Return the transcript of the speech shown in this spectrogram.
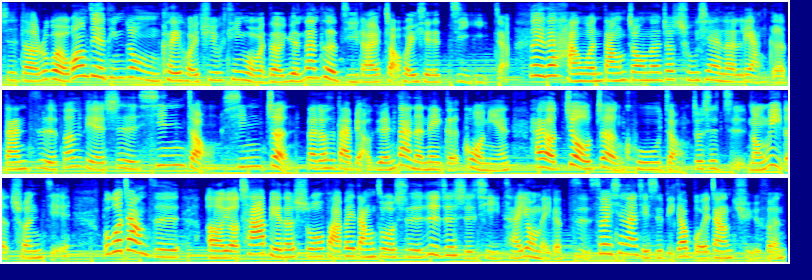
是的，如果有忘记的听众，可以回去听我们的元旦特辑来找回一些记忆。这样，所以在韩文当中呢，就出现了两个单字，分别是新种、新正，那就是代表元旦的那个过年；还有旧正、枯种，就是指农历的春节。不过这样子，呃，有差别的说法被当作是日治时期才用的一个字，所以现在其实比较不会这样区分。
